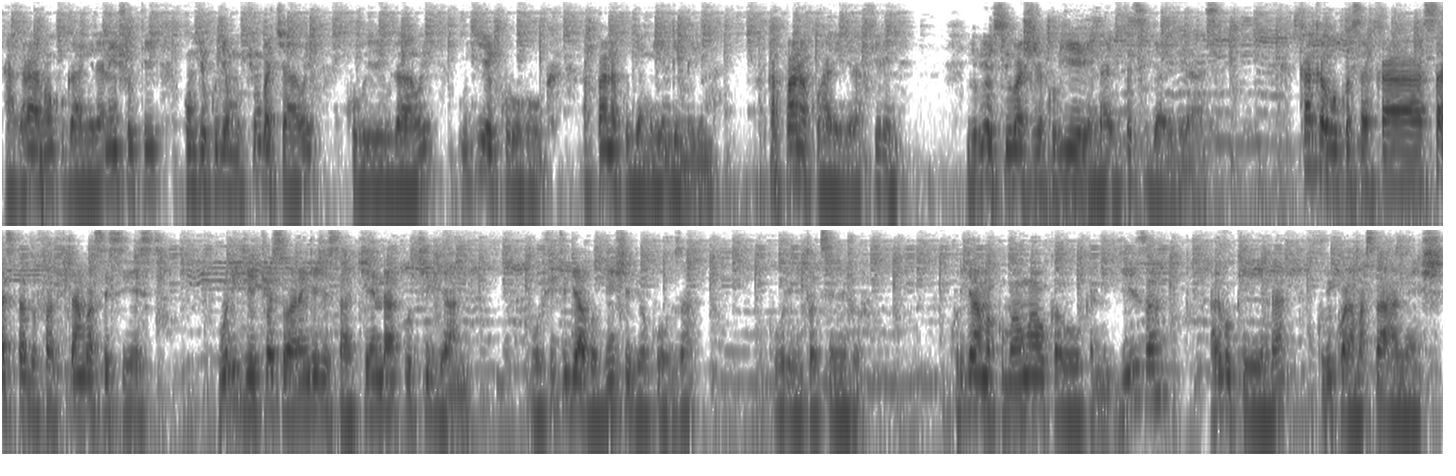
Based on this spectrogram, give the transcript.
Ntabwo ari ahantu ho kuganira n'inshuti. Ugombye kujya mu cyumba cyawe ku buriri bwawe ugiye kuruhuka. Apana kujya mu yindi mirimo. Apana kuharebera filime. Ibyo byose iyo ubashije kubyirinda ibitotsi byawe biraza. Ka karuhuko ka saa sita dufata cyangwa se sieste ubundi igihe cyose warengeje saa cyenda ukiryamye. Uba ufite ibyago byinshi byo kuza kubura ibitotsi nijoro. Kuryama ku manywa ukaruhuka ni byiza ariko ukirinda kubikora amasaha menshi.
